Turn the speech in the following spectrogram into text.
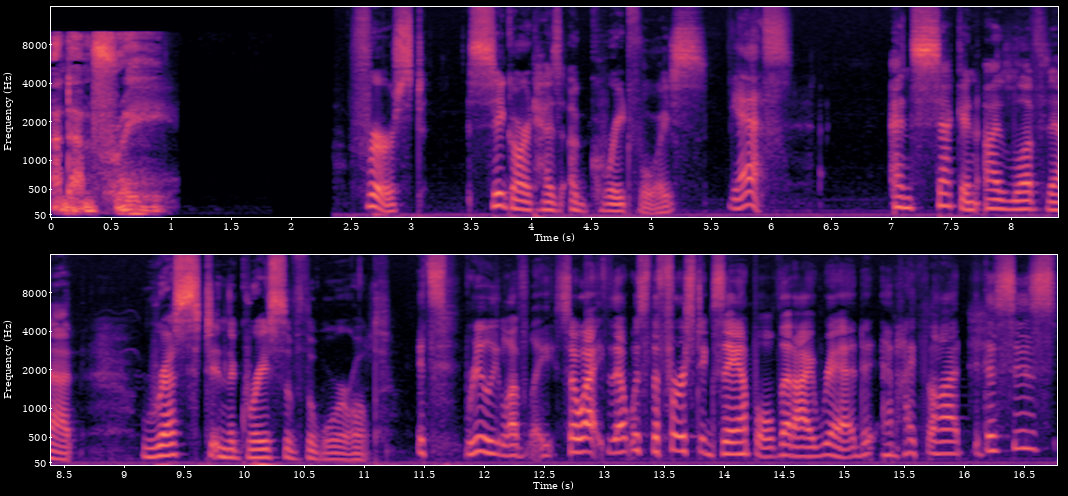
and am free. First, Sieghart has a great voice. Yes. And second, I love that rest in the grace of the world. It's really lovely. So I, that was the first example that I read, and I thought this is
